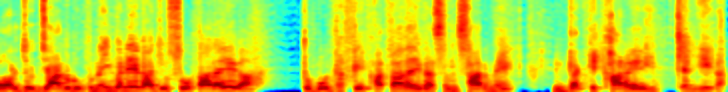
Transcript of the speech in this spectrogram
और जो जागरूक नहीं बनेगा, जो सोता रहेगा तो वो धक्के खाता रहेगा संसार में। धक्के खा रहे हैं, चलिएगा।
